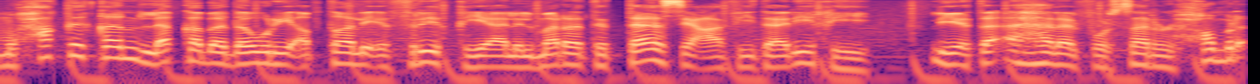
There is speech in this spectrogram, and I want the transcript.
محققا لقب دوري أبطال إفريقيا للمرة التاسعة في تاريخه. ليتأهل الفرسان الحمر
